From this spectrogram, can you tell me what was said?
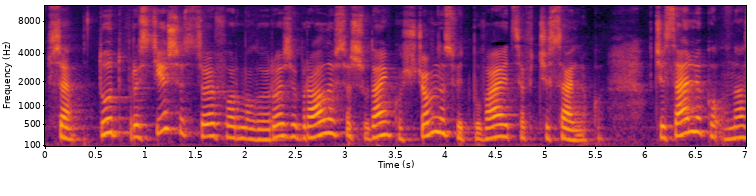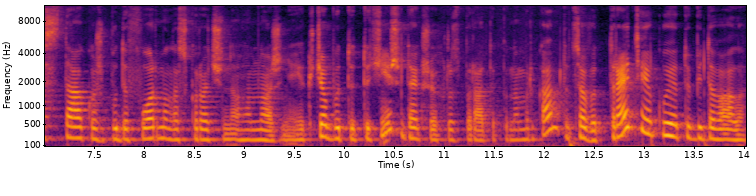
Все. Тут простіше з цією формулою розібралися швиденько, що в нас відбувається в чисельнику. Чисельнику у нас також буде формула скороченого множення. Якщо бути точніше, так якщо їх розбирати по номеркам, то це от третя, яку я тобі давала.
